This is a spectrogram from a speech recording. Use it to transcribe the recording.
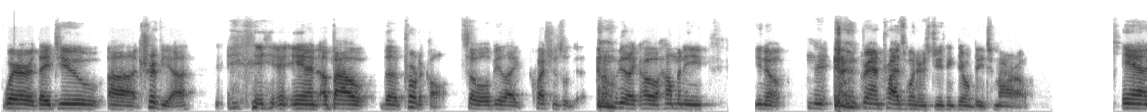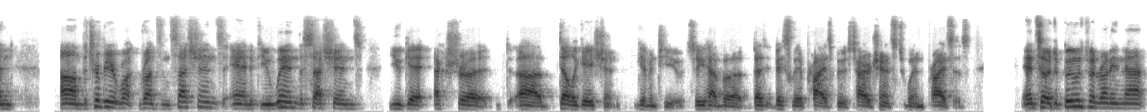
where they do uh, trivia and about the protocol. So it'll be like questions will will be like, oh, how many, you know, grand prize winners do you think there will be tomorrow? And um, the trivia run, runs in sessions, and if you win the sessions, you get extra uh, delegation given to you. So you have a basically a prize boost, higher chance to win prizes. And so Daboom's been running that,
